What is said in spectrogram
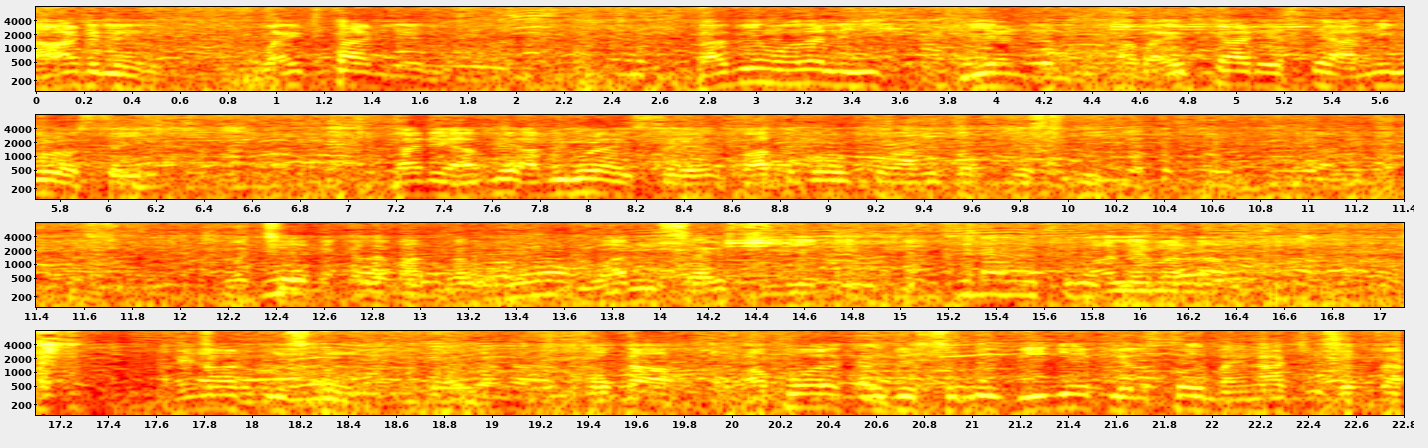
కార్డు లేదు. వైట్ కార్డు లేదు. అవి మొదలు ఇవ్వంటున్నాం ఆ వైట్ కార్డు వేస్తే అన్ని కూడా వస్తాయి. కానీ అవి అవి కూడా ఇస్తాయి పాత ప్రభుత్వం అదే తప్పు చేస్తుంది కొత్త ప్రభుత్వం అదే తప్పు చేస్తుంది. వచ్చే ఎన్నికల్లో మాత్రం వన్ సైడ్ బీజేపీ వాళ్ళు ఏమన్నా మైనార్టీస్ను ఒక అపోహ కల్పిస్తుంది బీజేపీ వస్తే మైనార్టీ సత్తా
